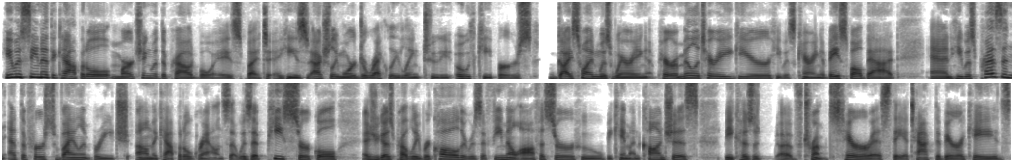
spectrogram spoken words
he was seen at the Capitol marching with the Proud Boys, but he's actually more directly linked to the Oath Keepers. Gieswein was wearing paramilitary gear, he was carrying a baseball bat, and he was present at the first violent breach on the Capitol grounds. That was at Peace Circle. As you guys probably recall, there was a female officer who became unconscious because of, of Trump terrorists. They attacked the barricades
